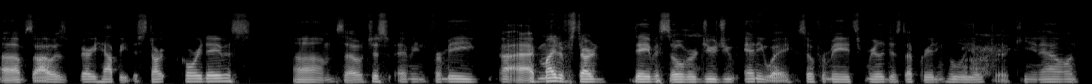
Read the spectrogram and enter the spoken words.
Um, so I was very happy to start Corey Davis. Um, so just I mean, for me, I, I might have started Davis over Juju anyway. So for me, it's really just upgrading Julio to Keenan Allen,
